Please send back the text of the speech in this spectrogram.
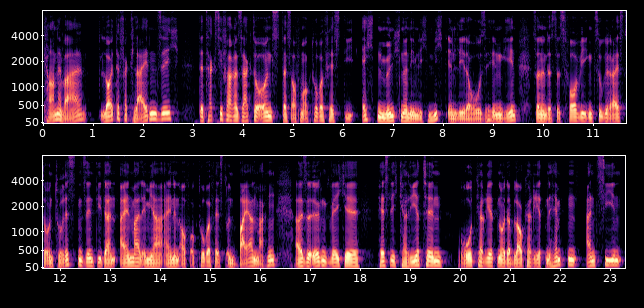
Karneval. Leute verkleiden sich. Der Taxifahrer sagte uns, dass auf dem Oktoberfest die echten Münchner nämlich nicht in Lederhose hingehen, sondern dass das vorwiegend Zugereiste und Touristen sind, die dann einmal im Jahr einen auf Oktoberfest und Bayern machen. Also irgendwelche hässlich karierten, rot karierten oder blau karierten Hemden anziehen,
